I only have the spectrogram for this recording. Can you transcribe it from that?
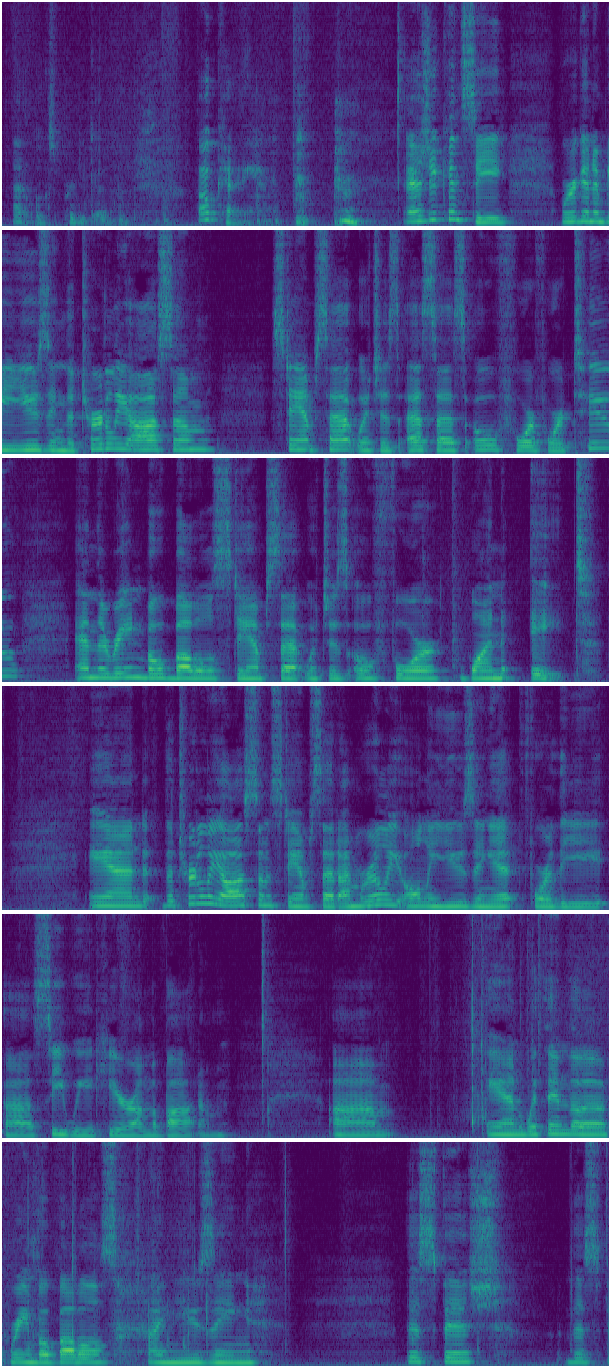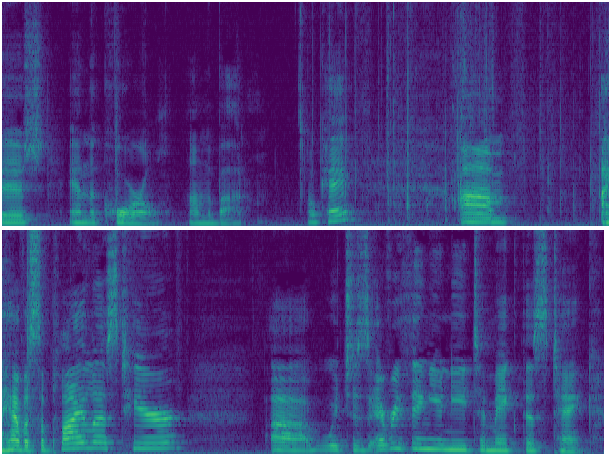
That looks pretty good. Okay, as you can see, we're going to be using the Turtle-y Awesome stamp set, which is SS0442, and the Rainbow Bubbles stamp set, which is 0418. And the Turtle-y Awesome stamp set, I'm really only using it for the uh, seaweed here on the bottom. Um, and within the Rainbow Bubbles, I'm using this fish, this fish, and the coral on the bottom, okay? Um, I have a supply list here, uh, which is everything you need to make this tank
